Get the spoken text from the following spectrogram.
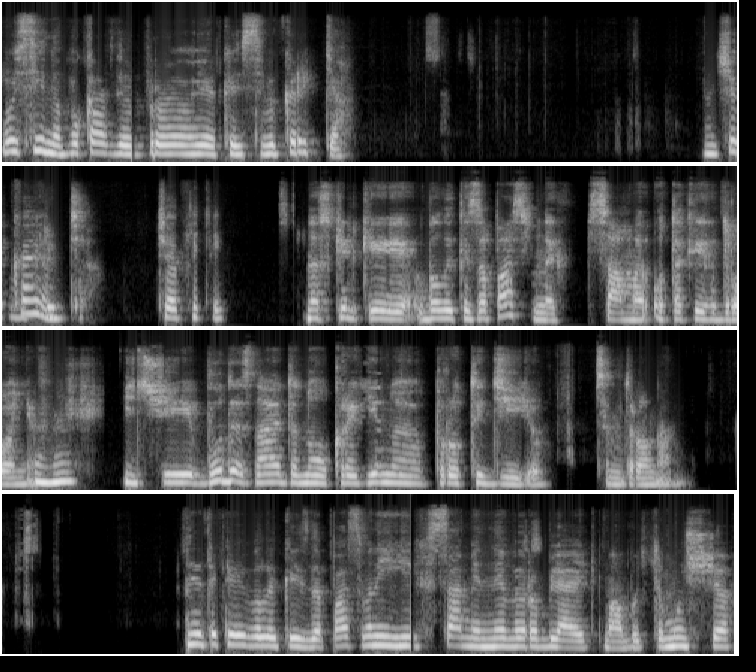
Постійно показує про якесь викриття. Ну, Чекаємо. Чекайте. Наскільки великий запас в них саме у таких дронів, Угу. і чи буде знайдено Україною протидію цим дронам? Не такий великий запас, вони їх самі не виробляють, мабуть, тому що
